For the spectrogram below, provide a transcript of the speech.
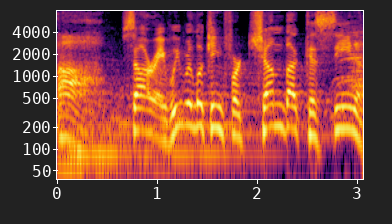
Ah, oh, sorry, we were looking for Chumba Casino.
